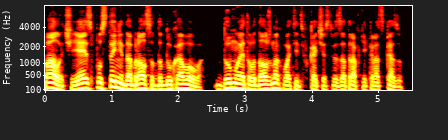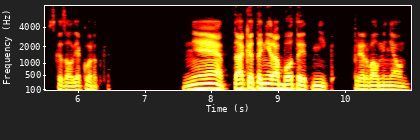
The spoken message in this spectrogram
«Палыч, я из пустыни добрался до Духового. Думаю, этого должно хватить в качестве затравки к рассказу», — сказал я коротко. «Нет, так это не работает, Ник», — прервал меня он.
